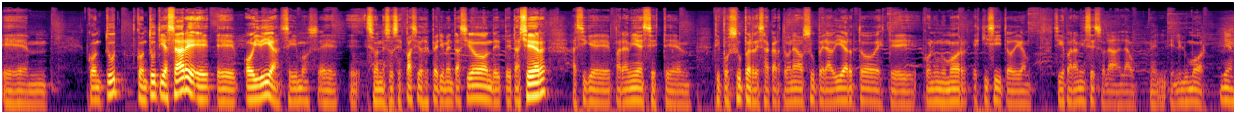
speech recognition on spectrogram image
Eh, con, Tut, con Tuti Azar, eh, eh, hoy día seguimos, eh, eh, son esos espacios de experimentación, de, de taller, así que para mí es este tipo súper desacartonado, súper abierto, este, con un humor exquisito, digamos. Así que para mí es eso, la- la- el, el humor. Bien.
